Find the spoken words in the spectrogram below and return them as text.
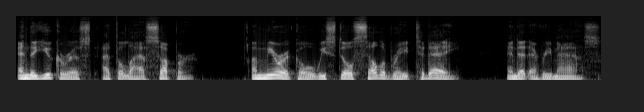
and the Eucharist at the Last Supper, a miracle we still celebrate today and at every Mass.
